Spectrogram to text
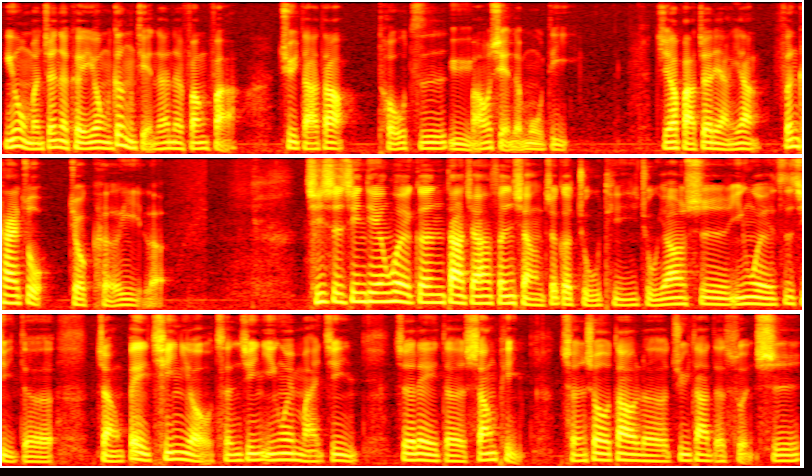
因为我们真的可以用更简单的方法去达到投资与保险的目的，只要把这两样分开做就可以了。其实今天会跟大家分享这个主题，主要是因为自己的长辈亲友曾经因为买进。这类的商品承受到了巨大的损失，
